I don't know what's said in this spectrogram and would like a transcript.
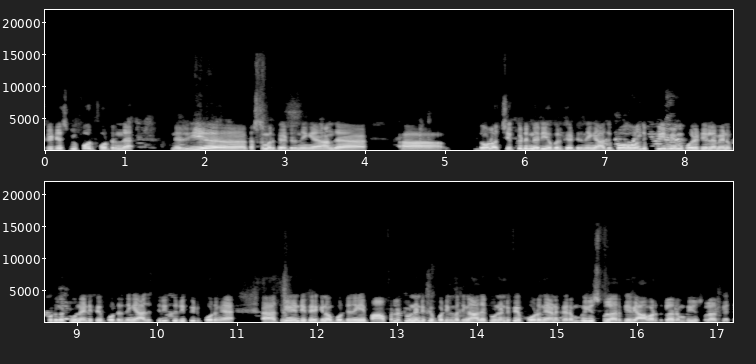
த்ரீ டேஸ் பிஃபோர் போட்டிருந்தேன். நிறைய கஸ்டமர் கேட்டிருந்தீங்க. அந்த டோலோ செக்குடு நிறைய பேர் கேட்டிருந்தீங்க. அது போக வந்து ப்ரீமியம் குவாலிட்டி எல்லாமே எனக்கு கொடுங்க. டூ நைன்டி ஃபைவ் போட்டிருந்தீங்க. அது திருப்பி ரிப்பீட் போடுங்க. த்ரீ நைன்டி ஃபைவ் கிலோ போட்டிருந்தீங்க. இப்போ ஆஃபரில் டூ நைன்டி ஃபைவ் போட்டிங்க பார்த்தீங்கன்னா அதை டூ நைன்டி ஃபைவ் போடுங்க. எனக்கு ரொம்ப யூஸ்ஃபுல்லாக இருக்குது வியாபாரத்துக்குலாம் ரொம்ப யூஸ்ஃபுல்லாக இருக்குது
